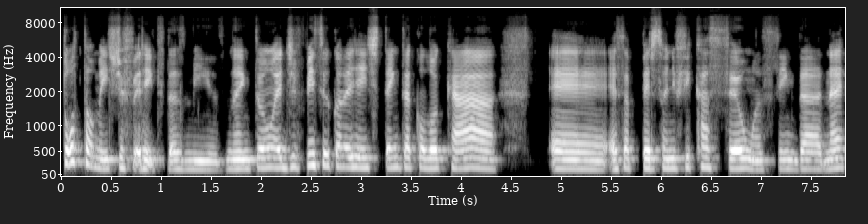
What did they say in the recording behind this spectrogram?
totalmente diferentes das minhas, né? Então é difícil quando a gente tenta colocar é, essa personificação assim da, né?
